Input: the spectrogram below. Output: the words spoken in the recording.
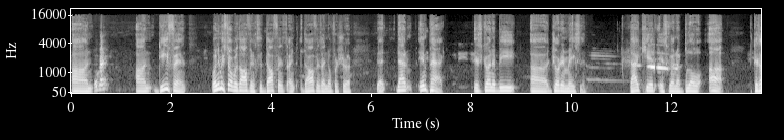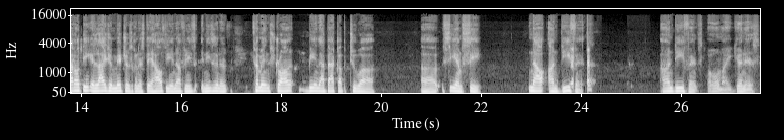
On Okay. On defense, well, let me start with offense. The offense, I, the offense, I know for sure that that impact is going to be uh, Jordan Mason. That kid is going to blow up because I don't think Elijah Mitchell is going to stay healthy enough, and he's and he's going to come in strong, being that backup to uh, uh, CMC. Now on defense, on defense, oh my goodness,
